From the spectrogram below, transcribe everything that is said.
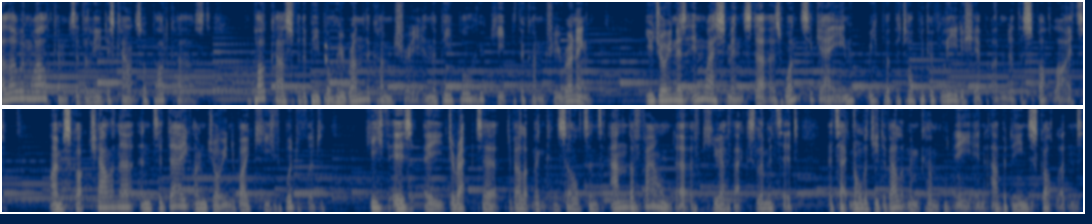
Hello and welcome to the Leaders Council podcast, the podcast for the people who run the country and the people who keep the country running. You join us in Westminster as once again we put the topic of leadership under the spotlight. I'm Scott Challoner, and today I'm joined by Keith Woodford. Keith is a director, development consultant, and the founder of QFX Limited, a technology development company in Aberdeen, Scotland.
